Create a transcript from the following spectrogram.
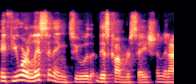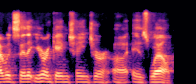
If you are listening to this conversation, then I would say that you're a game changer uh, as well.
